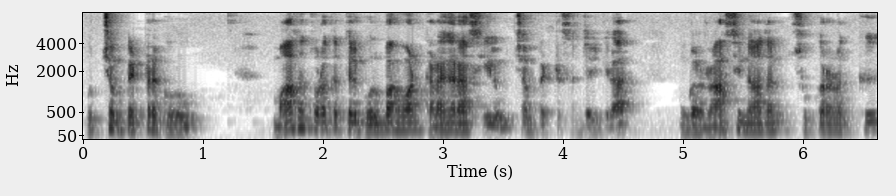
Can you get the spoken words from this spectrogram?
உச்சம் பெற்ற குரு. மாத தொடக்கத்தில் குரு பகவான் கடகராசியில் உச்சம் பெற்று சஞ்சரிக்கிறார். உங்கள் ராசிநாதன் சுக்கிரனுக்கு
